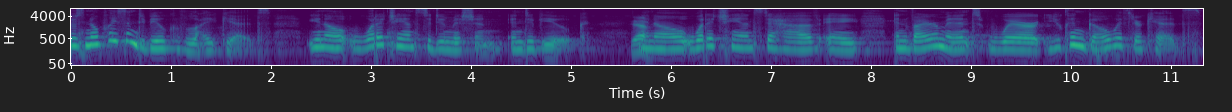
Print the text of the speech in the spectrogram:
There's no place in Dubuque like it. You know, what a chance to do mission in Dubuque. Yeah. You know, what a chance to have a environment where you can go with your kids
